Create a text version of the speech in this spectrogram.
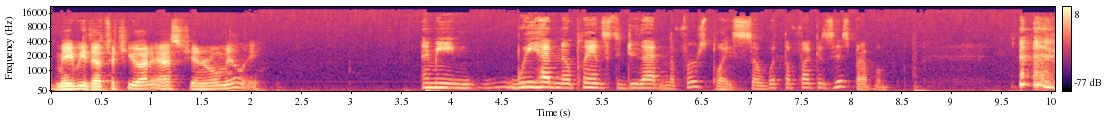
Maybe that's what you ought to ask General Milley. I mean, we had no plans to do that in the first place, so what the fuck is his problem?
